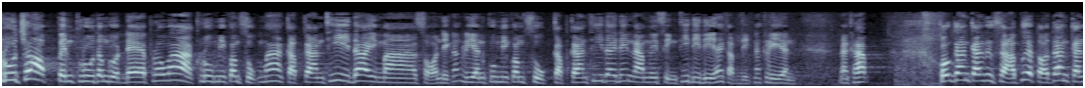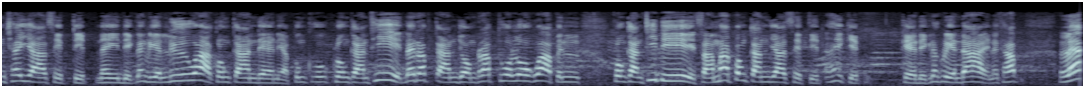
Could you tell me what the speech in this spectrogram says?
ครูชอบเป็นครูตำรวจแด เพราะว่าครูมีความสุขมากกับการที่ได้มาสอนเด็กนักเรียน ครูมีความสุขกับการที่ได้แนะนำในสิ่งที่ดีๆ ให้กับเด็กนักเรียนนะครับโครงการการศึกษาเพื่อต่อต้านการใช้ยาเสพติดในเด็กนักเรียนหรือว่าโครงการแดเนี่ยเป็นโครงการที่ได้รับการยอมรับทั่วโลกว่าเป็นโครงการที่ดี สามารถป้องกันยาเสพติดให้เก็บแก่เด็กนักเรียนได้นะครับ และ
